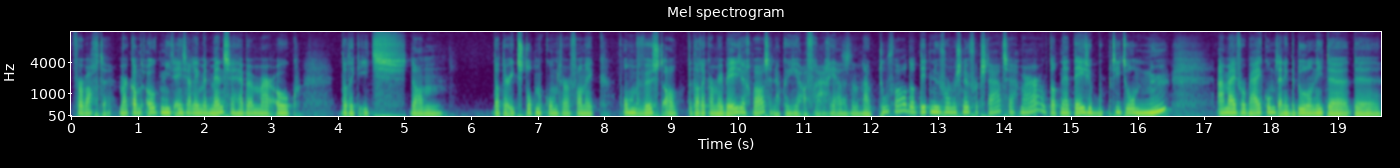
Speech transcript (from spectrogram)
verwachtte. Maar ik kan het ook niet eens alleen met mensen hebben, maar ook dat ik iets dan, dat er iets tot me komt waarvan ik onbewust al dat ik ermee bezig was. En dan kun je je afvragen, ja, is het nou toeval dat dit nu voor me snuffert staat, zeg maar? Of dat net deze boektitel nu aan mij voorbij komt. En ik bedoel dan niet de, de,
